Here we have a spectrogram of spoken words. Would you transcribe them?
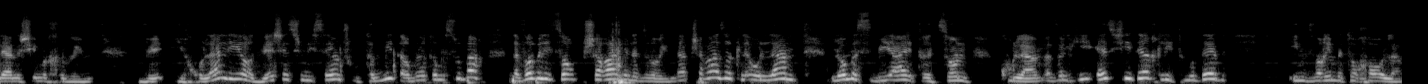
לאנשים אחרים. ויכולה להיות, ויש איזשהו ניסיון שהוא תמיד הרבה יותר מסובך, לבוא וליצור פשרה בין הדברים. והפשרה הזאת לעולם לא משביעה את רצון כולם, אבל היא איזושהי דרך להתמודד עם דברים בתוך העולם.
